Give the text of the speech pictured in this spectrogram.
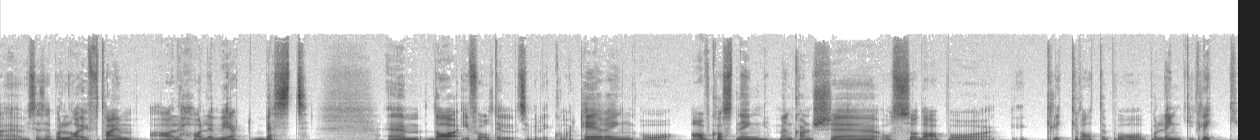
eh, hvis jeg ser på lifetime, har levert best. Um, da i forhold til selvfølgelig konvertering og avkastning, men kanskje også da på klikkrate på, på lenkeklikk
